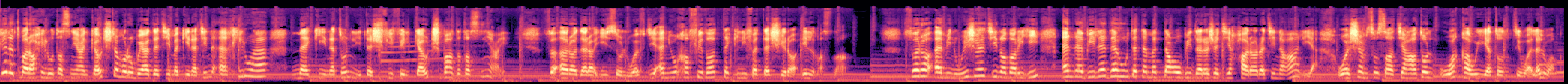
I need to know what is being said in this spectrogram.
كانت مراحل تصنيع الكاوتش تمر بعدة ماكينة آخرها ماكينة لتجفيف الكاوتش بعد تصنيعه. فأراد رئيس الوفد أن يخفض تكلفة شراء المصنع. فرأى من وجهة نظره أن بلاده تتمتع بدرجة حرارة عالية والشمس ساطعة وقوية طوال الوقت.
